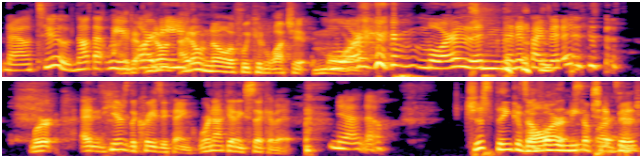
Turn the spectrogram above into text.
now too. Not that we've don't, I already don't I don't know if we could watch it more. more more than minute by minute. We're and here's the crazy thing: we're not getting sick of it. yeah, no. Just think of so all far, the neat so far it's not tidbits.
